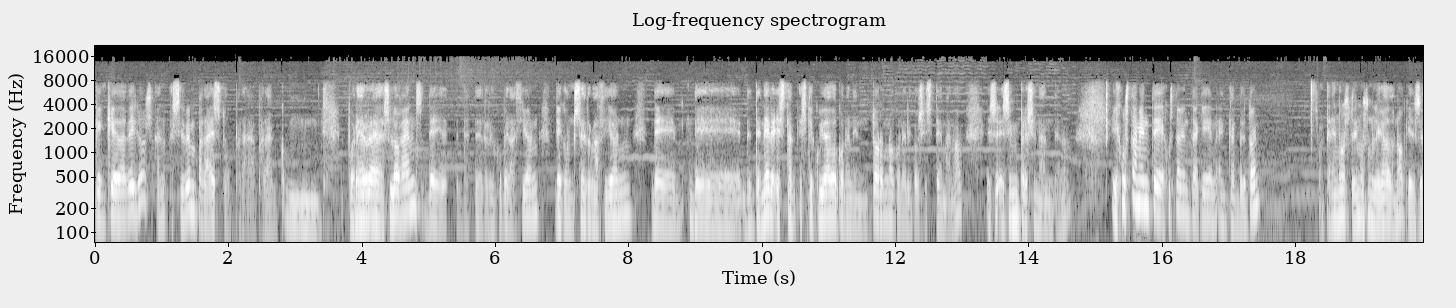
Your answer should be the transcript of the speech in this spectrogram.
que queda de ellos sirven para esto, para, mm, poner eslogans de, recuperación, de conservación, de, tener esta, este cuidado con el entorno, con el ecosistema, ¿no? Es, es impresionante, ¿no? Y justamente, justamente aquí en, en tenemos, tenemos un legado, ¿no? que es eh,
